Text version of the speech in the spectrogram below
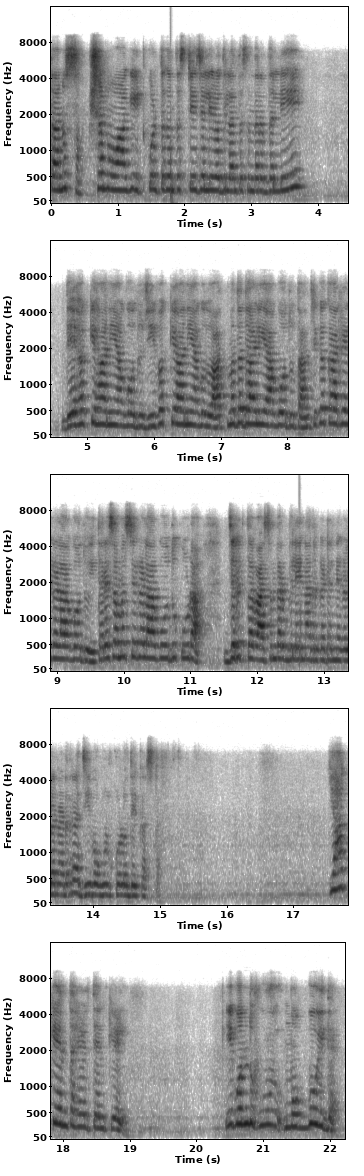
ತಾನು ಸಕ್ಷಮವಾಗಿ ಇಟ್ಕೊಳ್ತಕ್ಕಂಥ ಸ್ಟೇಜ್ ಅಲ್ಲಿ ಇರೋದಿಲ್ಲ ಅಂತ ಸಂದರ್ಭದಲ್ಲಿ ದೇಹಕ್ಕೆ ಹಾನಿಯಾಗೋದು, ಜೀವಕ್ಕೆ ಹಾನಿಯಾಗೋದು, ಆತ್ಮದ ದಾಳಿ ಆಗೋದು ತಾಂತ್ರಿಕ ಕಾರ್ಯಗಳಾಗೋದು, ಇತರೆ ಸಮಸ್ಯೆಗಳಾಗೋದು ಕೂಡ ಜರುಗ್ತವೆ. ಆ ಸಂದರ್ಭದಲ್ಲಿ ಏನಾದ್ರೂ ಘಟನೆಗಳು ನಡೆದ್ರೆ ಜೀವ ಉಳ್ಕೊಳ್ಳೋದೇ ಕಷ್ಟ. ಯಾಕೆ ಅಂತ ಹೇಳ್ತೇನೆ ಕೇಳಿ. ಈಗ ಒಂದು ಹೂ, ಮೊಗ್ಗು ಇದೆ.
